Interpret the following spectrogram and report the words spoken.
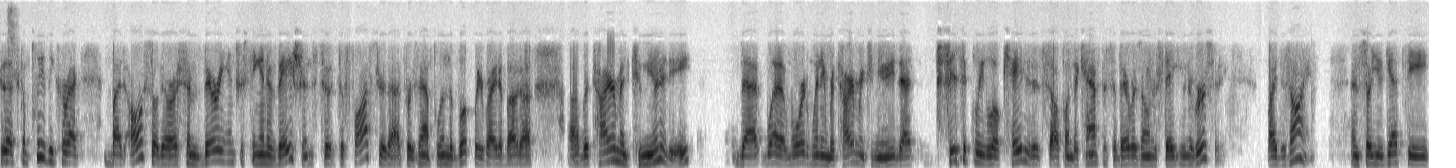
that's completely correct. But also, there are some very interesting innovations to, to foster that. For example, in the book, we write about a, a retirement community that award-winning retirement community that physically located itself on the campus of Arizona State University by design. And so you get the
